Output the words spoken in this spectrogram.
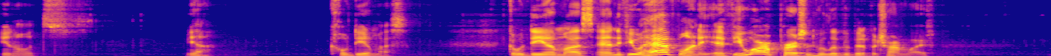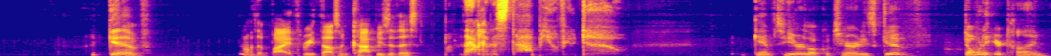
you know, it's yeah. Go DM us. Go DM us, and if you have money, if you are a person who lived a bit of a charm life, give. You don't have to buy 3,000 copies of this, but I'm not to stop you if you do. Give to your local charities. Give, donate your time.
